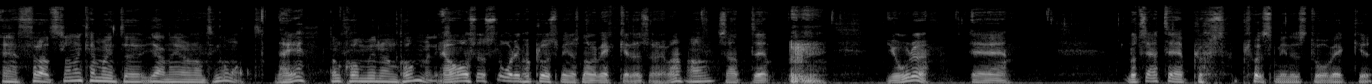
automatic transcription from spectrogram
eh, födslarna kan man inte gärna göra någonting åt. Nej, De kommer ju när de kommer. Liksom. ja och så slår det på plus minus några veckor eller så där, va? Ja. Så att, eh, jo du. Eh, låt säga att det är plus, plus minus två veckor.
